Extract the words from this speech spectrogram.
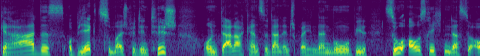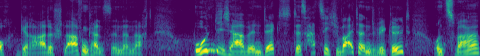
gerades Objekt, zum Beispiel den Tisch. Und danach kannst du dann entsprechend dein Wohnmobil so ausrichten, dass du auch gerade schlafen kannst in der Nacht. Und ich habe entdeckt, das hat sich weiterentwickelt. Und zwar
